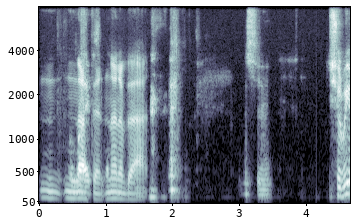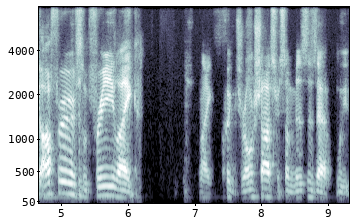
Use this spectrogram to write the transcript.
nothing, none of that. Let's see. Should we offer some free like like quick drone shots for some businesses that we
